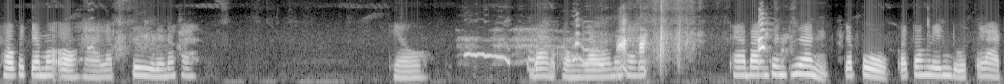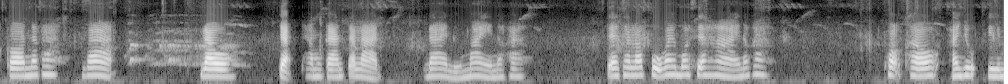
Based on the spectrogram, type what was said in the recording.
เขาก็จะมาออกหารับซื้อเลยนะคะ แถวบ้านของเรานะคะ ถ้าบ้านเพื่อนๆจะปลูกก็ต้องเล็งดูตลาดก่อนนะคะ ว่าเรา จะทำการตลาดได้หรือไม่นะคะ แต่ถ้าเราปลูกไว้บ่เสียหายนะคะ เพราะเขาอายุยืน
